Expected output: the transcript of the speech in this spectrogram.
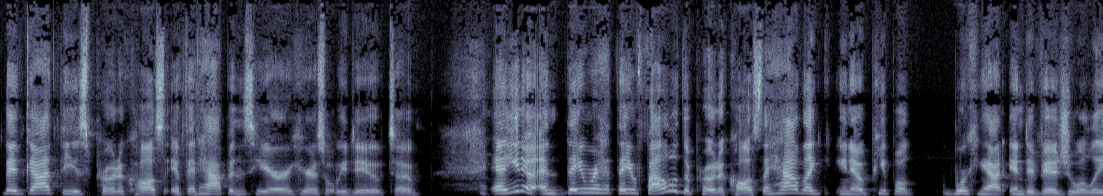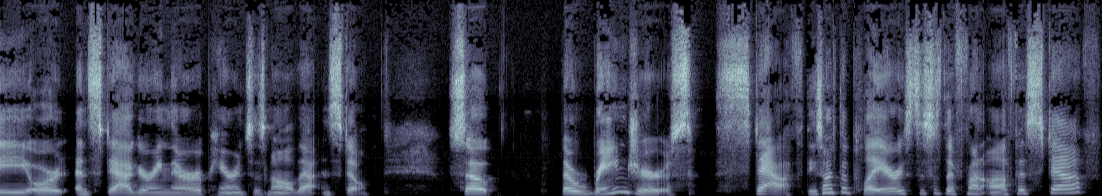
they've got these protocols. If it happens here, here's what we do to and you know and they were they followed the protocols they had like you know people working out individually or and staggering their appearances and all that and still so the Rangers staff, these aren't the players, this is the front office staff.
